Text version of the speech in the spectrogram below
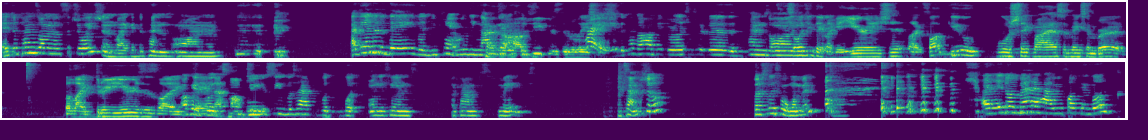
it depends on the situation. Like, it depends on. At the end of the day, like, you can't really not Depends on how deep is the relationship. Right. It depends on how deep the relationship is. It depends on. So what you think? Like a year ain't shit. Like fuck you. We'll shake my ass and make some bread. But like three years is like, Okay, that's my Do you see what's happening with what OnlyFans accounts make? Potential, especially for women. and it don't matter how you fucking look.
